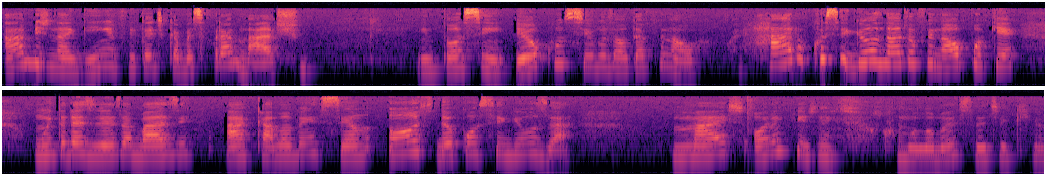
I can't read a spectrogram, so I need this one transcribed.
a bisnaguinha fica de cabeça para baixo. Então assim, eu consigo usar até o final. Raro conseguir usar até o final porque muitas das vezes a base acaba vencendo antes de eu conseguir usar. Mas, olha aqui, gente, acumulou bastante aqui, ó.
